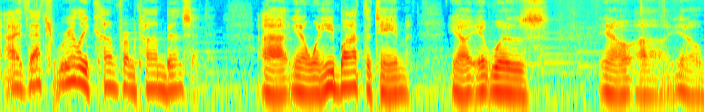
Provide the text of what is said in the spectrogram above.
I, that's really come from Tom Benson. Uh, you know, when he bought the team, you know, it was, you know, uh, you know,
